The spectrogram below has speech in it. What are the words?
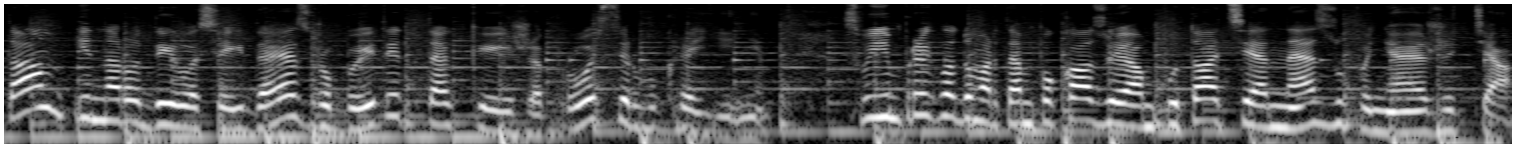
Там і народилася ідея зробити такий же простір в Україні. Своїм прикладом Артем показує, ампутація не зупиняє життя.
